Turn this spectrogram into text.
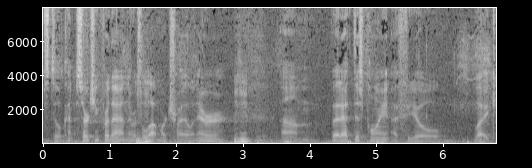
still kind of searching for that, and there was Mm-hmm. a lot more trial and error. Um, but at this point, I feel like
